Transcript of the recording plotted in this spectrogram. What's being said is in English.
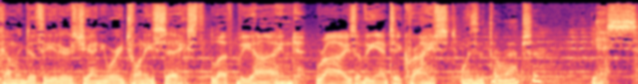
Coming to theaters January 26th, Left Behind, Rise of the Antichrist. Was it the rapture? Yes.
